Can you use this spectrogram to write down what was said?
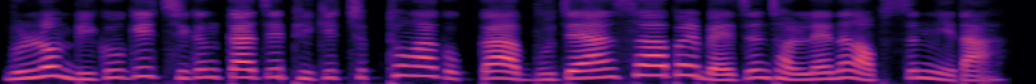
물론 미국이 지금까지 비기축 통화국과 무제한 수합을 맺은 전례는 없습니다.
